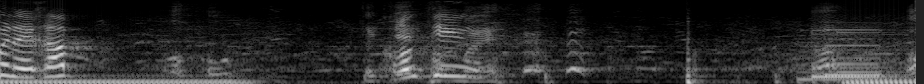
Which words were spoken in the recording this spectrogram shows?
ไปไหนครับ ของจริง โอ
